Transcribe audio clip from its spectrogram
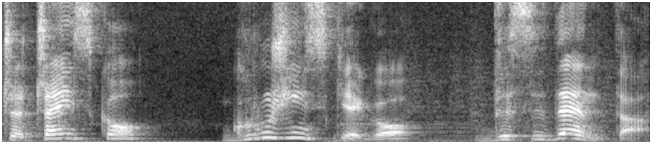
czeczeńsko-gruzińskiego dysydenta.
